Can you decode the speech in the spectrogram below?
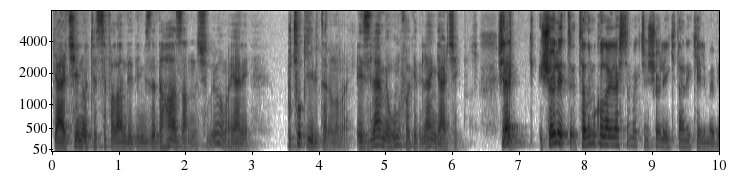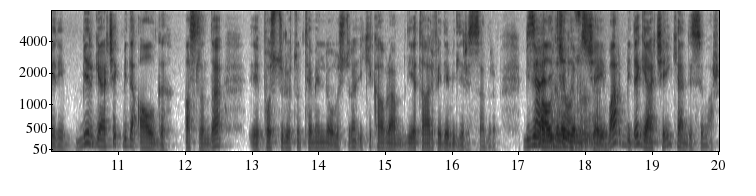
gerçeğin ötesi falan dediğimizde daha az anlaşılıyor ama yani bu çok iyi bir tanımlama. Ezilen ve un ufak edilen gerçeklik. Şimdi şöyle t- tanımı kolaylaştırmak için şöyle iki tane kelime vereyim. Bir gerçek bir de algı. Aslında e, postüriyotun temelini oluşturan iki kavram diye tarif edebiliriz sanırım. Bizim iki algıladığımız şey var bir de gerçeğin kendisi var.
